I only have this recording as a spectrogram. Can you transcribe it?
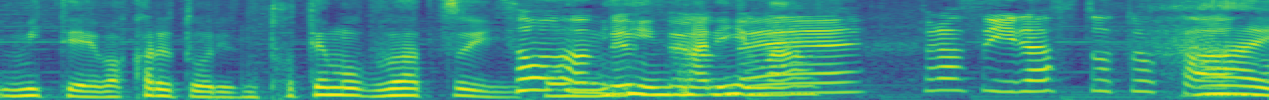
見てわかる通りとても分厚い本になります。ね。プラスイラストとか、はい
